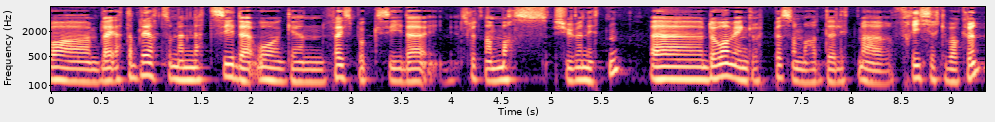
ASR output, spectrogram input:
var, ble etablert som en nettside og en Facebook-side i slutten av mars 2019. Eh, da var vi en gruppe som hadde litt mer frikirkebakgrunn.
